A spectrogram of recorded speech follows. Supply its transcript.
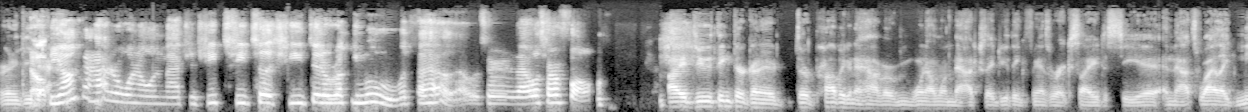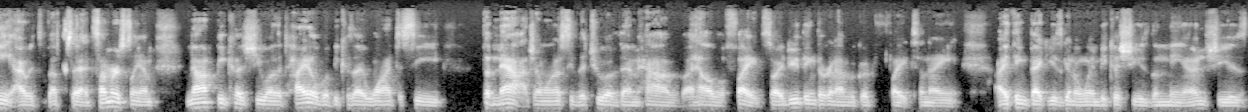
We're gonna keep. No. Bianca had her one-on-one match, and she she took she did a rookie move. What the hell? That was her. That was her fault. I do think they're gonna. They're probably gonna have a one-on-one match because I do think fans were excited to see it, and that's why, like me, I was upset at SummerSlam not because she won the title, but because I wanted to see the match. I want to see the two of them have a hell of a fight. So I do think they're gonna have a good fight tonight. I think Becky is gonna win because she's the man. She is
